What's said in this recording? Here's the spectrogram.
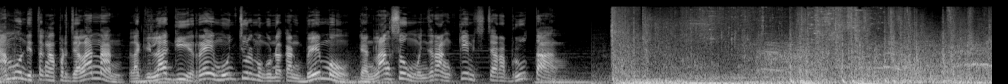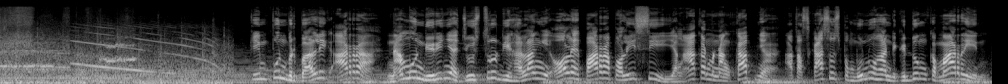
Namun di tengah perjalanan, lagi-lagi Ray muncul menggunakan bemo dan langsung menyerang Kim secara brutal. Kim pun berbalik arah, namun dirinya justru dihalangi oleh para polisi yang akan menangkapnya atas kasus pembunuhan di gedung kemarin.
